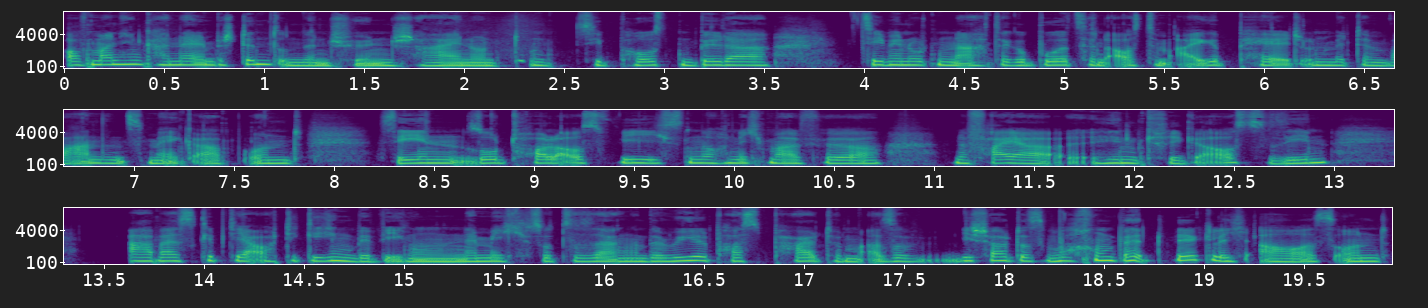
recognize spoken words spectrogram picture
auf manchen Kanälen bestimmt um den schönen Schein und, und sie posten Bilder zehn Minuten nach der Geburt, sind aus dem Ei gepellt und mit dem Wahnsinns-Make-up und sehen so toll aus, wie ich es noch nicht mal für eine Feier hinkriege auszusehen. Aber es gibt ja auch die Gegenbewegung, nämlich sozusagen the real postpartum. Also wie schaut das Wochenbett wirklich aus? Und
